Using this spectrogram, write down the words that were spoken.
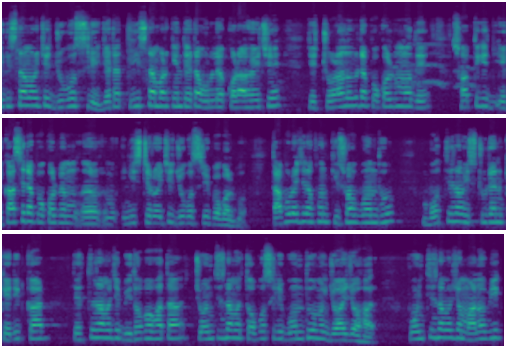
তিরিশ নম্বর হচ্ছে যুবশ্রী, যেটা তিরিশ নম্বর কিন্তু এটা উল্লেখ করা হয়েছে যে চৌরানব্বইটা প্রকল্পের মধ্যে সব থেকে একাশিটা প্রকল্পের লিস্টে রয়েছে যুবশ্রী প্রকল্প। তারপর রয়েছে দেখুন কৃষক বন্ধু, বত্রিশ নম্বর স্টুডেন্ট ক্রেডিট কার্ড তেত্রিশ নম্বর হচ্ছে বিধবা ভাতা, চৌত্রিশ নম্বর তপশিলি বন্ধু এবং জয় জহার। পঁয়ত্রিশ নম্বর হচ্ছে মানবিক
